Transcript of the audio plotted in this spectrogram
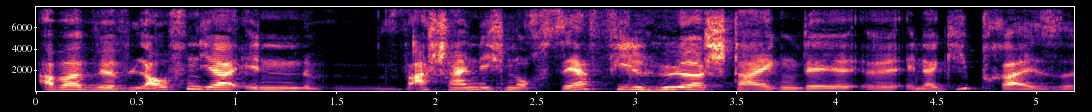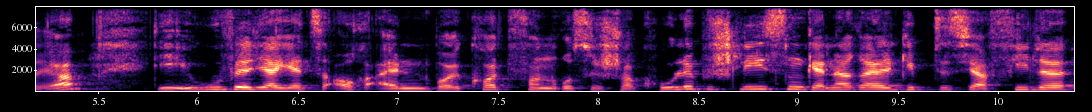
Aber wir laufen ja in wahrscheinlich noch sehr viel höher steigende äh, Energiepreise. Ja? Die EU will ja jetzt auch einen Boykott von russischer Kohle beschließen. Generell gibt es ja viele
